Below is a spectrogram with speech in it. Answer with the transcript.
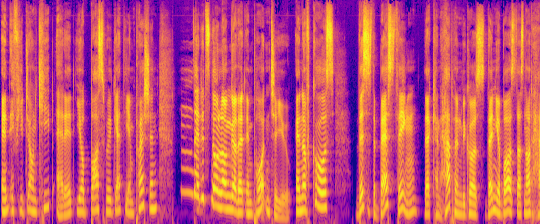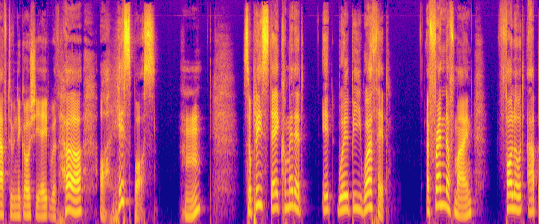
And if you don't keep at it, your boss will get the impression mm, that it's no longer that important to you. And of course, this is the best thing that can happen because then your boss does not have to negotiate with her or his boss. Hmm? So please stay committed. It will be worth it. A friend of mine followed up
